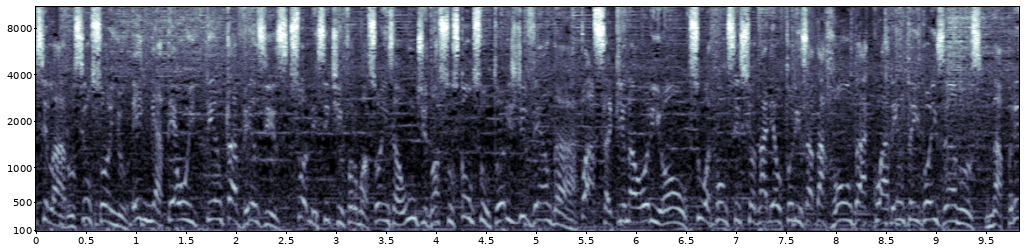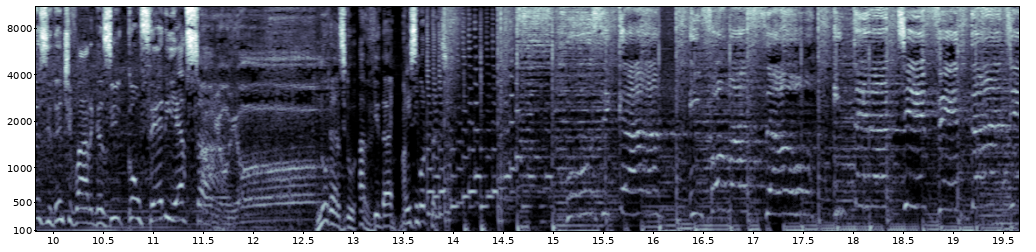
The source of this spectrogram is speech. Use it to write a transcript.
parcelar o seu sonho em até 80 vezes. Solicite informações a um de nossos consultores de venda. Passa aqui na Orion, sua concessionária autorizada Honda há 42 anos, na Presidente Vargas e confere essa. No Brasil, a vida é mais importante. Música, informação, interatividade.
